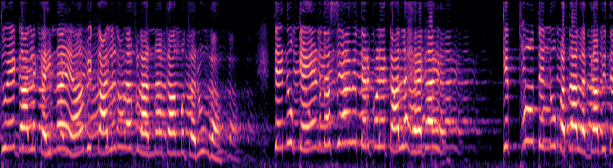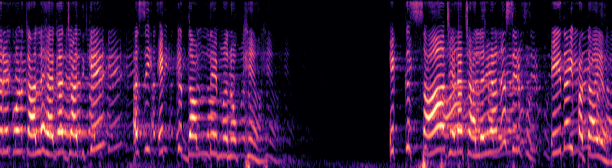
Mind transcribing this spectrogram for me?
ਤੂੰ ਇਹ ਗੱਲ ਕਹਿਣਾ ਆ ਵੀ ਕੱਲ ਨੂੰ ਮੈਂ ਫਲਾਨਾ ਕੰਮ ਕਰੂੰਗਾ। ਤੈਨੂੰ ਕਹਿਣ ਦੱਸਿਆ ਵੀ ਤੇਰੇ ਕੋਲੇ ਕੱਲ ਹੈਗਾ ਆ? ਕਿੱਥੋਂ ਤੈਨੂੰ ਪਤਾ ਲੱਗਾ ਵੀ ਤੇਰੇ ਕੋਲ ਕੱਲ ਹੈਗਾ ਜਦ ਕਿ ਅਸੀਂ ਇੱਕਦਮ ਦੇ ਮਨੁੱਖ ਹਾਂ। ਇੱਕ ਸਾਹ ਜਿਹੜਾ ਚੱਲ ਰਿਹਾ ਨਾ ਸਿਰਫ ਇਹਦਾ ਹੀ ਪਤਾ ਆ।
